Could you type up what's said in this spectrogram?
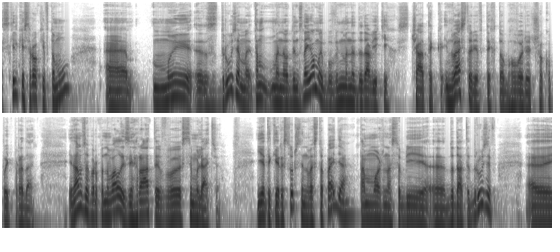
Скількись років тому ми з друзями, там у мене один знайомий був, він мене додав якихось чатик інвесторів, тих, хто обговорюють, що купить, продати. І нам запропонували зіграти в симуляцію. Є такий ресурс Інвестопедія, там можна собі е, додати друзів, е,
